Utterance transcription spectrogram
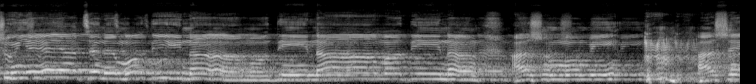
শুয়ে আছেন মদিনা মদিনা মদিনা। আসমমি আসে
